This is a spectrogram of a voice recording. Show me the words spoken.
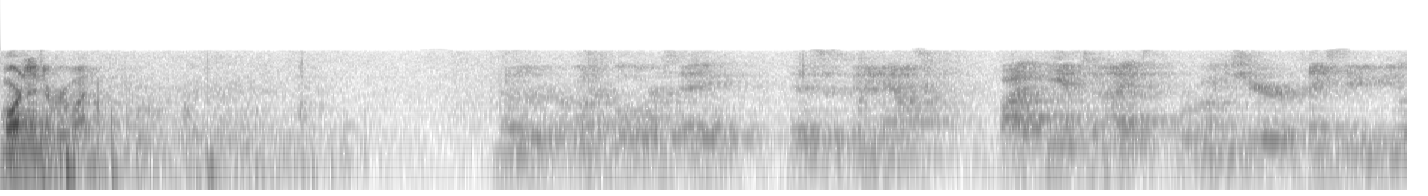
Morning, everyone. Another wonderful Lord's Day, as has been announced. 5 p.m. tonight, we're going to share a Thanksgiving meal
